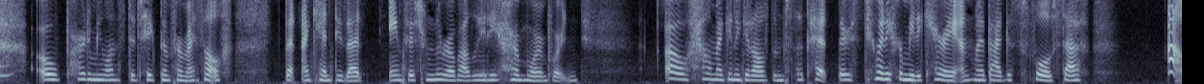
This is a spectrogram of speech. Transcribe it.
oh, part of me wants to take them for myself, but I can't do that. Answers from the robot lady are more important. Oh, how am I going to get all of them to the pit? There's too many for me to carry, and my bag is full of stuff. Oh,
